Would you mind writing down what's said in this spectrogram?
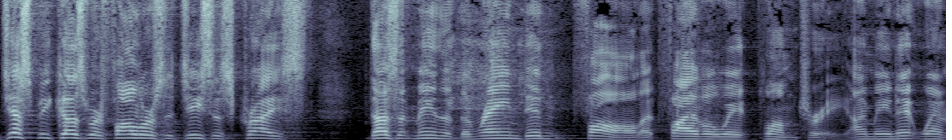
Just because we're followers of Jesus Christ doesn't mean that the rain didn't fall at 508 Plumtree. I mean, it went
